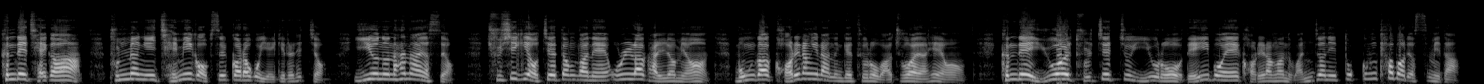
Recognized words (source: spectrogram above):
근데 제가 분명히 재미가 없을 거라고 얘기를 했죠. 이유는 하나였어요. 주식이 어쨌든 간에 올라가려면 뭔가 거래량이라는 게 들어와 주어야 해요. 근데 6월 둘째 주 이후로 네이버의 거래량은 완전히 또 끊겨버렸습니다.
